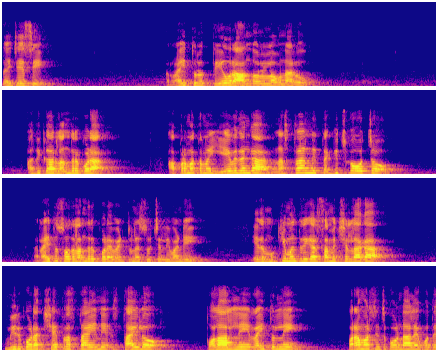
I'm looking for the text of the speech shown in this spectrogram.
దయచేసి రైతులు తీవ్ర ఆందోళనలో ఉన్నారు. అధికారులందరూ కూడా అప్రమత్తమై ఏ విధంగా నష్టాన్ని తగ్గించుకోవచ్చో రైతు సోదరులందరికీ కూడా వెంటనే సూచనలు ఇవ్వండి. ఏదో ముఖ్యమంత్రి గారి సమీక్షలాగా మీరు కూడా క్షేత్రస్థాయిని స్థాయిలో పొలాల్ని రైతుల్ని పరామర్శించకుండా లేకపోతే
